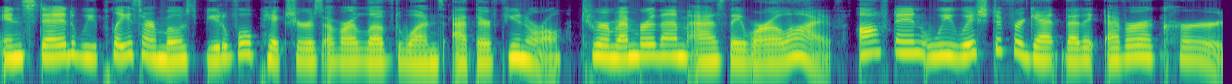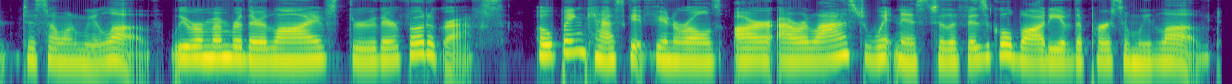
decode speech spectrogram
Instead, we place our most beautiful pictures of our loved ones at their funeral to remember them as they were alive. Often, we wish to forget that it ever occurred to someone we love. We remember their lives through their photographs. Open casket funerals are our last witness to the physical body of the person we loved.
